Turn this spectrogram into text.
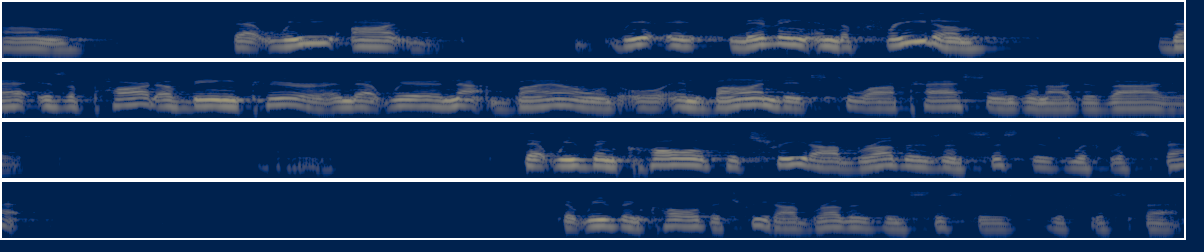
Um, that we aren't we're living in the freedom that is a part of being pure, and that we're not bound or in bondage to our passions and our desires that we've been called to treat our brothers and sisters with respect. That we've been called to treat our brothers and sisters with respect.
